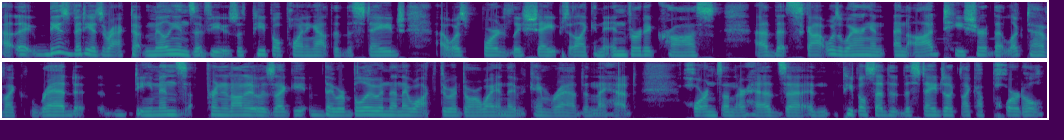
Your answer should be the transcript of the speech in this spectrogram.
Uh, they, these videos racked up millions of views with people pointing out that the stage uh, was reportedly shaped like an inverted cross. Uh, that Scott was wearing an, an odd T-shirt that looked to have like red demons printed on it. It was like they were blue and then they walked through a doorway and they became red and they had horns on their heads. Uh, and people said that the stage looked like a portal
